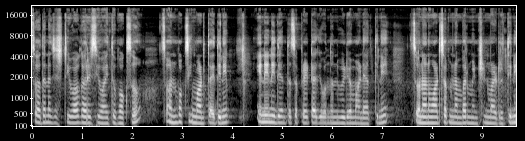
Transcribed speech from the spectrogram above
ಸೊ ಅದನ್ನು ಜಸ್ಟ್ ಇವಾಗ ರಿಸೀವ್ ಆಯಿತು ಬಾಕ್ಸು ಸೊ ಅನ್ಬಾಕ್ಸಿಂಗ್ ಮಾಡ್ತಾಯಿದ್ದೀನಿ ಏನೇನಿದೆ ಅಂತ ಸಪ್ರೇಟಾಗಿ ಒಂದೊಂದು ವೀಡಿಯೋ ಮಾಡಿ ಹಾಕ್ತೀನಿ. ಸೊ ನಾನು ವಾಟ್ಸಪ್ ನಂಬರ್ ಮೆನ್ಷನ್ ಮಾಡಿರ್ತೀನಿ.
